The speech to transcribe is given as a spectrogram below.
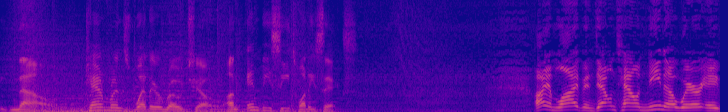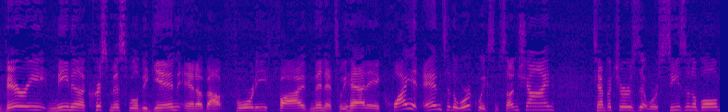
And now, Cameron's Weather Roadshow on NBC 26. I am live in downtown Neenah, where a very Neenah Christmas will begin in about 45 minutes. We had a quiet end to the work week, some sunshine, temperatures that were seasonable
